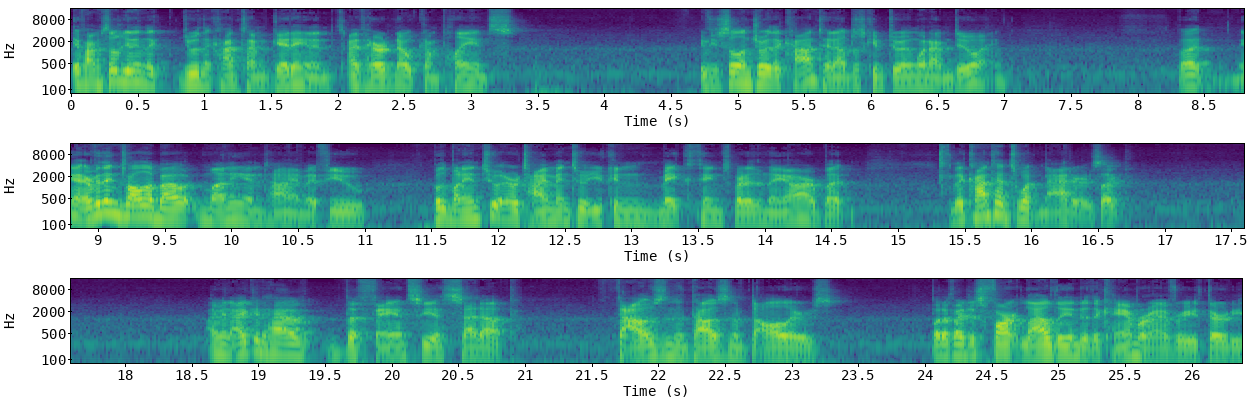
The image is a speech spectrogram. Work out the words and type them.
if I'm still getting the doing the content I'm getting and I've heard no complaints, if you still enjoy the content, I'll just keep doing what I'm doing. But yeah, everything's all about money and time. If you put money into it or time into it, you can make things better than they are. But the content's what matters. Like, I mean, I could have the fanciest setup, thousands and thousands of dollars, but if I just fart loudly into the camera every 30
